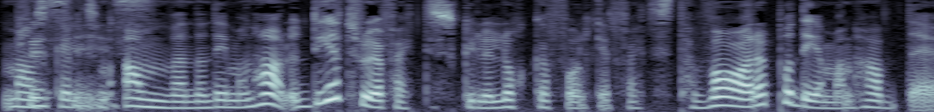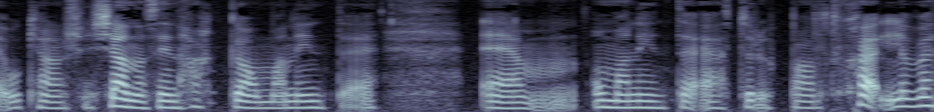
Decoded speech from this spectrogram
man ska liksom Precis. använda det man har. Och det tror jag faktiskt skulle locka folk att faktiskt ta vara på det man hade och kanske känna sin hacka om man inte, em, om man inte äter upp allt själv.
